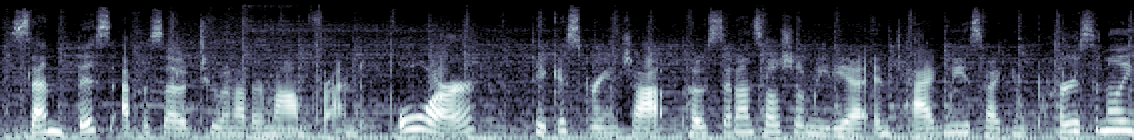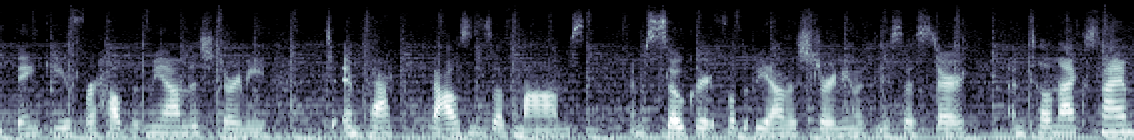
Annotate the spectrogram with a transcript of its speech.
send this episode to another mom friend or take a screenshot, post it on social media, and tag me so I can personally thank you for helping me on this journey to impact thousands of moms. I'm so grateful to be on this journey with you, sister. Until next time,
